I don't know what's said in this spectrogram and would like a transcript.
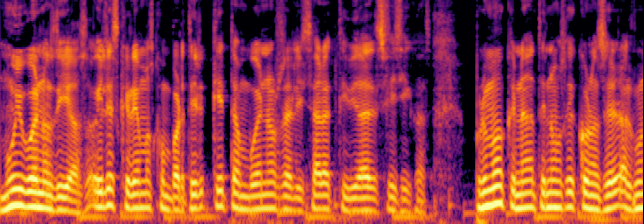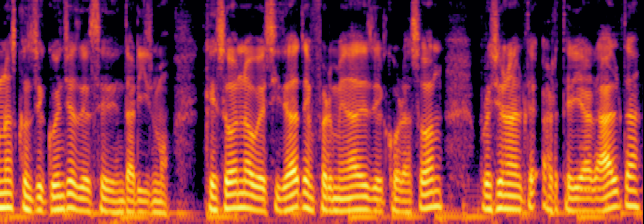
Muy buenos días, hoy les queremos compartir qué tan bueno es realizar actividades físicas. Primero que nada tenemos que conocer algunas consecuencias del sedentarismo, que son la obesidad, enfermedades del corazón, presión arterial alta,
